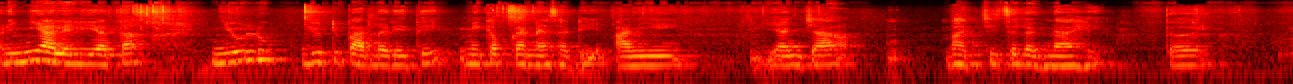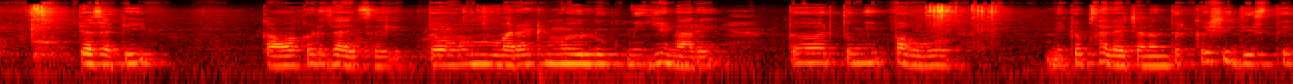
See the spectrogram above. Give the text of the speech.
आणि मी आलेली आता न्यू लुक ब्युटी पार्लर येथे मेकअप करण्यासाठी आणि यांच्या भाचीचं लग्न आहे. तर त्यासाठी गावाकडं जायचं आहे तर मराठमोळ लुक मी घेणार आहे. तर तुम्ही पाहू मेकअप झाल्याच्यानंतर कशी दिसते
